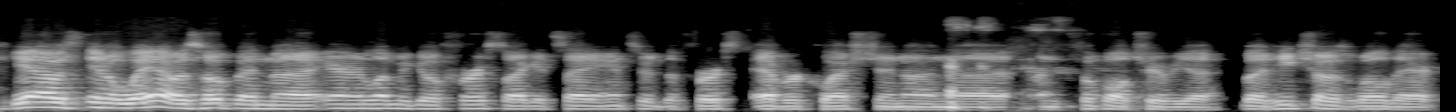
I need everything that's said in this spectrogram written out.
Yeah, I was in a way. I was hoping uh, Aaron let me go first, so I could say I answered the first ever question on uh, on football trivia. But he chose well there.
